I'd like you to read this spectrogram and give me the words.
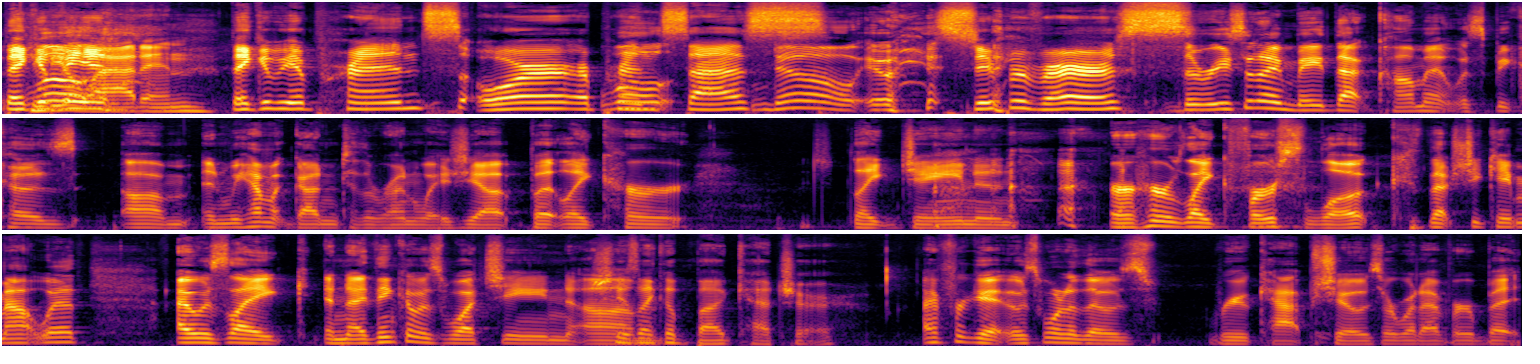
They could Well, be a, Aladdin. they could be a prince or a Well, princess. No, it, super verse. The reason I made that comment was because, um, and we haven't gotten to the runways yet, but like her, like Jane and, or her like first look that she came out with, I was like, and I think I was watching. Um, She's like a bug catcher. I forget. It was one of those recap shows or whatever, but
